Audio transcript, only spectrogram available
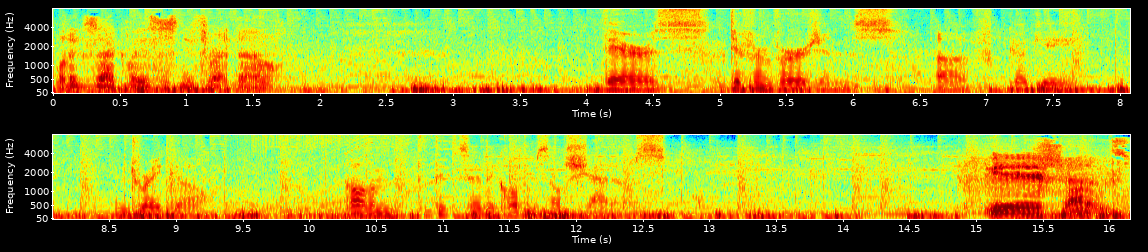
What exactly is this new threat now? There's different versions of Cookie and Draco. Call them. I think they said they call themselves Shadows. Yeah. Shadows.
